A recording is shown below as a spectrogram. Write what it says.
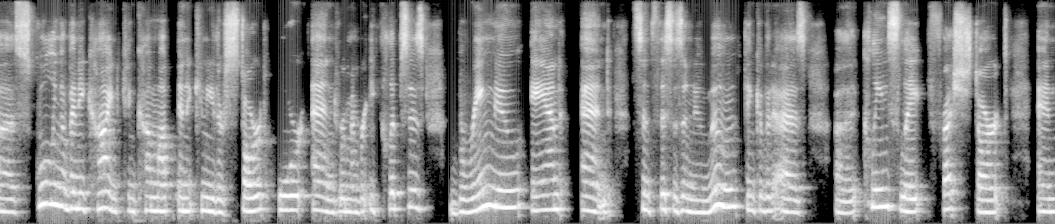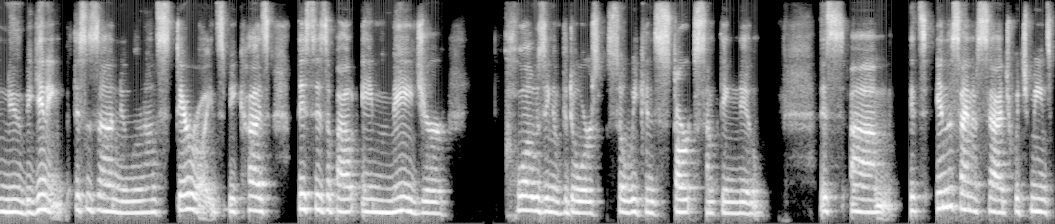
uh, schooling of any kind can come up and it can either start or end. Remember, eclipses bring new and end. Since this is a new moon, think of it as a clean slate, fresh start, and new beginning. But this is a new moon on steroids because this is about a major closing of the doors so we can start something new. This um, it's in the sign of Sag, which means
